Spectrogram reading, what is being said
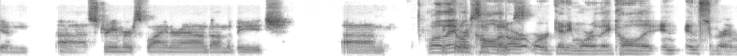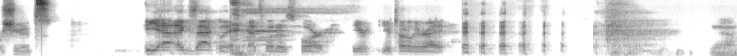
and uh, streamers flying around on the beach. Um, Well, they don't call it folks- artwork anymore. They call it in- Instagram shoots. yeah, exactly. That's what it was for. You're you're totally right. Yeah,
